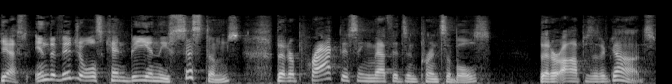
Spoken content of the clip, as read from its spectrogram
yes, individuals can be in these systems that are practicing methods and principles that are opposite of God's.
